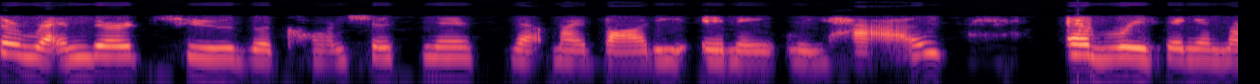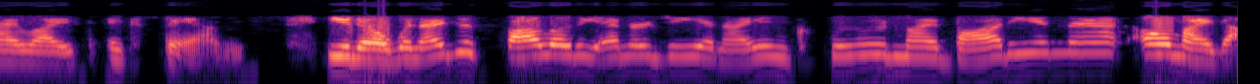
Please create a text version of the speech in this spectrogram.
surrender to the consciousness that my body innately has, everything in my life expands. You know, when I just follow the energy and I include my body in that, oh my gosh,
